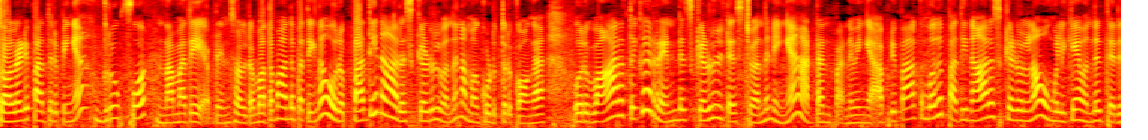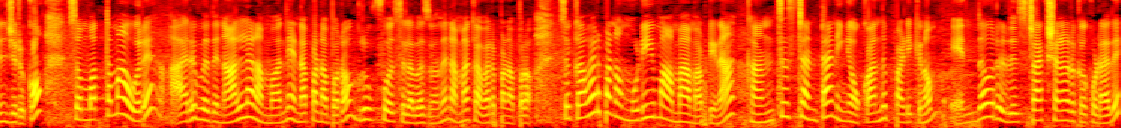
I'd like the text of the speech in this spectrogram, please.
ஸோ ஆல்ரெடி பார்த்துருப்பீங்க குரூப் ஃபோர் நமதே அப்படின்னு சொல்லிட்டு. மொத்தமாக வந்து பார்த்திங்கன்னா ஒரு பதினாறு ஸ்கெடியூல் வந்து நம்ம கொடுத்துருக்கோங்க. ஒரு வாரத்துக்கு ரெண்டு ஸ்கெடியூல் டெஸ்ட் வந்து நீங்கள் அட்டன் பண்ணுவீங்க. அப்படி பார்க்கும்போது பதினாறு ஸ்கெடியூல்னால் உங்களுக்கே வந்து தெரிஞ்சிருக்கும். ஸோ மொத்தமாக ஒரு அறுபது நாளில் நம்ம வந்து என்ன பண்ண போகிறோம் குரூப் ஃபோர் சிலபஸ் வந்து நம்ம கவர் பண்ண போகிறோம் ஸோ கவர் பண்ண முடியுமா மேம் அப்படின்னா கன்சிஸ்டண்ட்டாக நீங்கள் உட்காந்து படிக்கணும். எந்த ஒரு டிஸ்ட்ராக்ஷனும் இருக்கக்கூடாது.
